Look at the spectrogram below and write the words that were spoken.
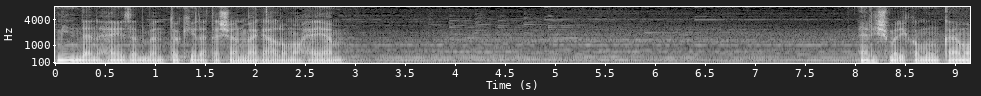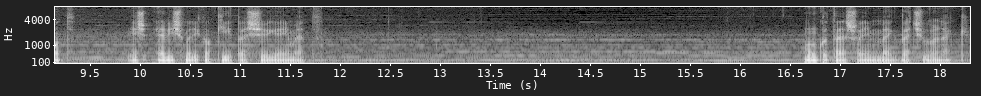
Minden helyzetben tökéletesen megállom a helyem. Elismerik a munkámat, és elismerik a képességeimet. Munkatársaim megbecsülnek.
